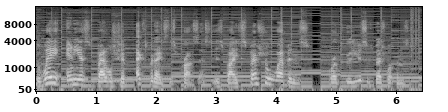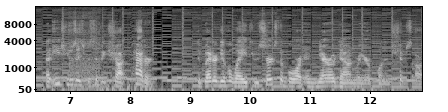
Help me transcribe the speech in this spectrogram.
The way NES Battleship expedites this process is by special weapons, or through the use of special weapons, that each use a specific shot pattern, to better give a way to search the board and narrow down where your opponent's ships are.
